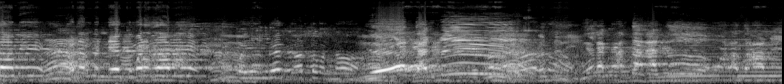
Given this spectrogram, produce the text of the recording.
தம்பி எனக்கு அந்த காத்து சாமி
